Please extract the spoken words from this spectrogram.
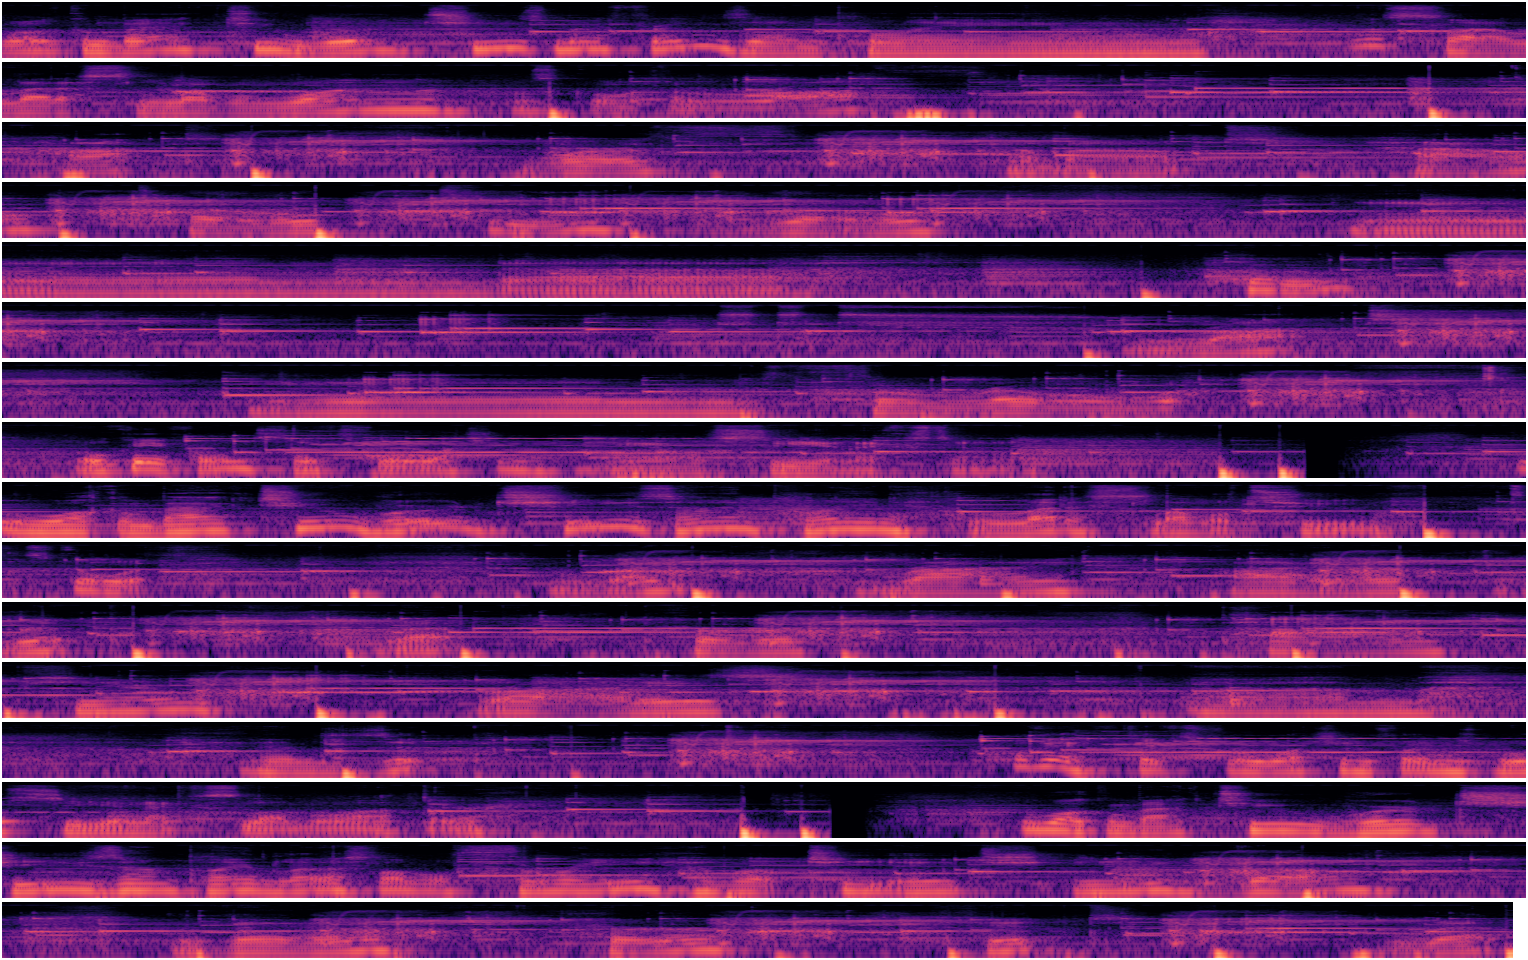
Welcome back to Word Cheese, my friends. I'm playing this uh, lettuce level one. Let's go with a Roth, hot, worth, about how, toe, to, row, and uh, who, rot, and throw. Okay, friends, thanks for watching, and I'll see you next time. Welcome back to Word Cheese. I'm playing Lettuce Level 2. Let's go with right, rye, ire, rip, rep, per, pie, peer, rise, um, and zip. Okay, thanks for watching, friends. We'll see you next level out there. Welcome back to Word Cheese. I'm playing Lettuce Level 3. How about T-H-E, the, there, her, hit, ret,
